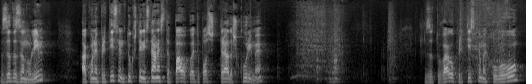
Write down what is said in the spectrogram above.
за да занулим. Ако не притиснем, тук ще ни стане стъпало, което после ще трябва да шкуриме. Затова го притискаме хубаво.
